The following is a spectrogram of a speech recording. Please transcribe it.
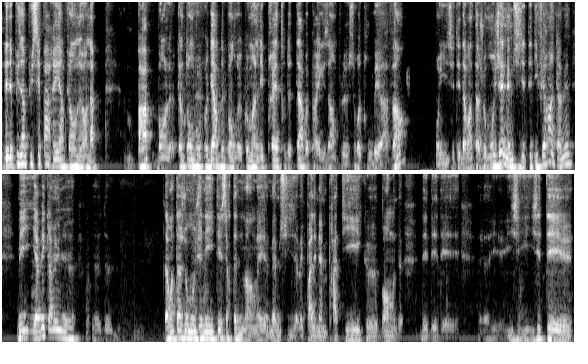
on est de plus en plus séparés. Enfin, on, a bon, quand on regarde bon, comment les prêtres de Tarbes, par exemple, se retrouvaient avant, ils étaient davantage homogènes, même s'ils étaient différents quand même, mais il y avait quand même une, euh, davantage d'homogénéité certainement, même s'ils n'avaient pas les mêmes pratiques, euh, des, euh, ils, étaient,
